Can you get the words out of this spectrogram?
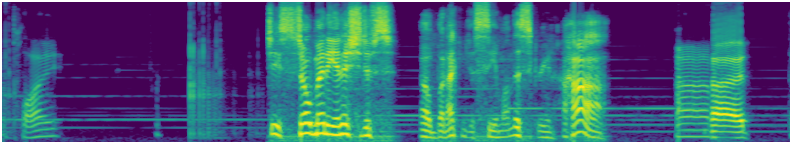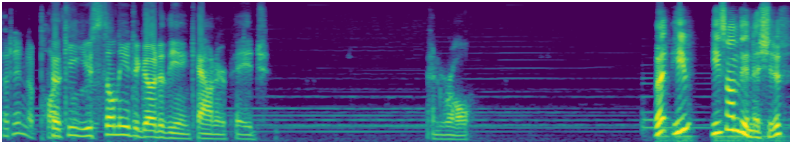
apply? Geez, so many initiatives. Oh, but I can just see him on this screen. Haha. Um, Uh, that didn't apply. Cookie, you still need to go to the encounter page and roll. But he he's on the initiative.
